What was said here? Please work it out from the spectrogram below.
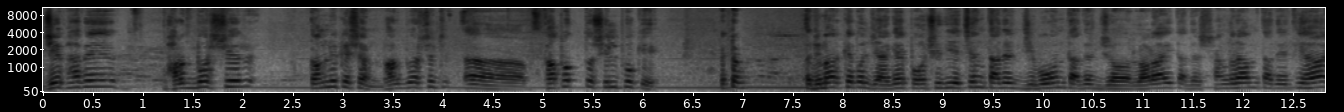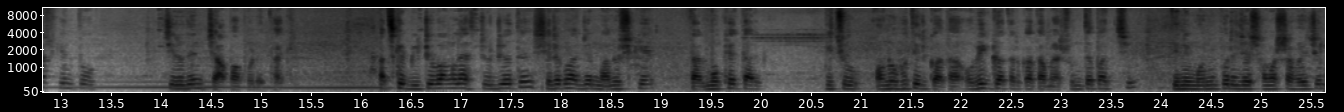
যেভাবে ভারতবর্ষের কমিউনিকেশন ভারতবর্ষের স্থাপত্য শিল্পকে একটা রিমার্কেবল জায়গায় পৌঁছে দিয়েছেন। তাদের জীবন, তাদের লড়াই, তাদের সংগ্রাম, তাদের ইতিহাস কিন্তু চিরদিন চাপা পড়ে থাকে। আজকে বিটু বাংলা স্টুডিওতে সেরকম একজন মানুষকে তার মুখে তার কিছু অনুভূতির কথা, অভিজ্ঞতার কথা আমরা শুনতে পাচ্ছি। তিনি মণিপুরে যে সমস্যা হয়েছিল,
